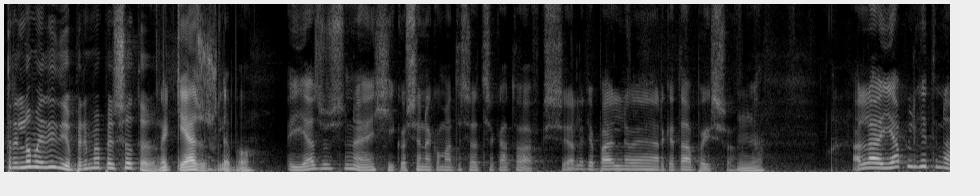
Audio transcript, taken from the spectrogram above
τρελό μερίδιο, περίμενα περισσότερο. Ναι, και Asus βλέπω. Η Asus, ναι, έχει 21,4% αύξηση, αλλά και πάλι είναι αρκετά πίσω. Ναι. Αλλά η Apple γιατί να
